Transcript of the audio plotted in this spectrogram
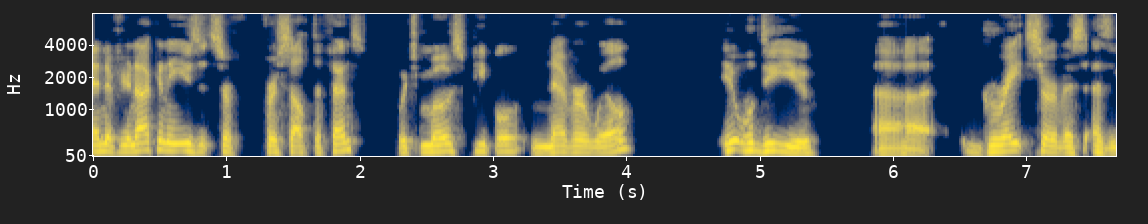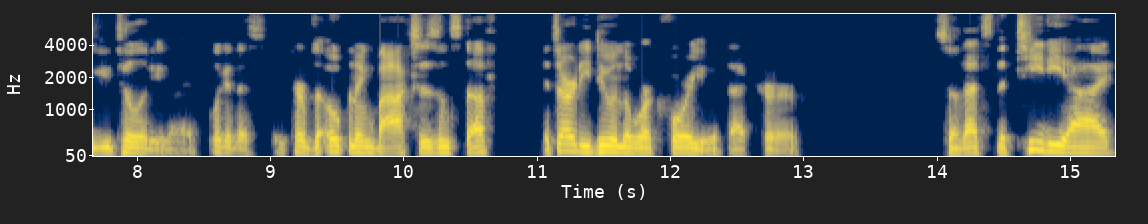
And if you're not going to use it for self-defense, which most people never will, it will do you, uh, great service as a utility knife. Look at this in terms of opening boxes and stuff. It's already doing the work for you with that curve. So that's the TDI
